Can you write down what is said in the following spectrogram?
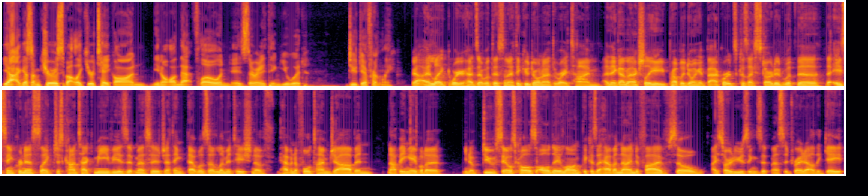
yeah, I guess I'm curious about like your take on, you know, on that flow. And is there anything you would do differently? Yeah, I like where your head's at with this, and I think you're doing it at the right time. I think I'm actually probably doing it backwards because I started with the the asynchronous, like just contact me via zip message. I think that was a limitation of having a full time job and not being able to, you know, do sales calls all day long because I have a nine to five. So I started using zip message right out of the gate.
